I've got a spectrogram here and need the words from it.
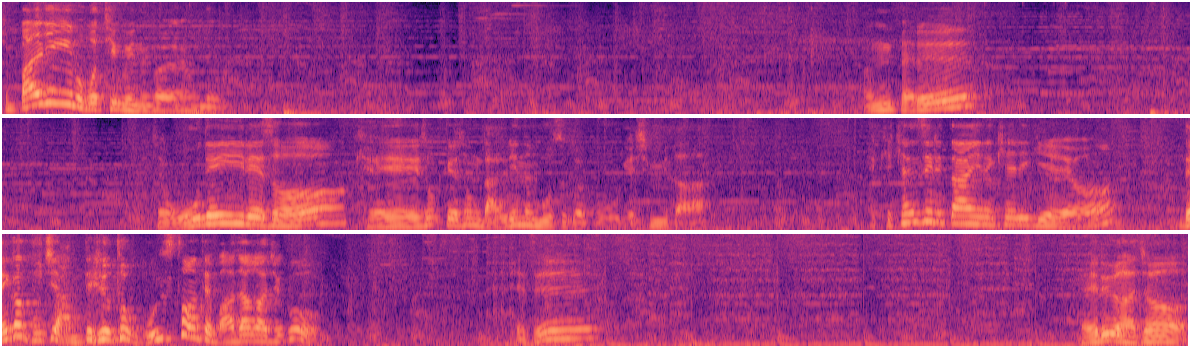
지금 빨갱이로 버티고 있는 거예요 형들. 응 베르. 5대1에서 계속 계속 날리는 모습을 보고 계십니다. 이렇게 캔슬이 따이는 캐릭이에요. 내가 굳이 안 때려도 몬스터한테 맞아가지고. 켓을 베르 하죠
